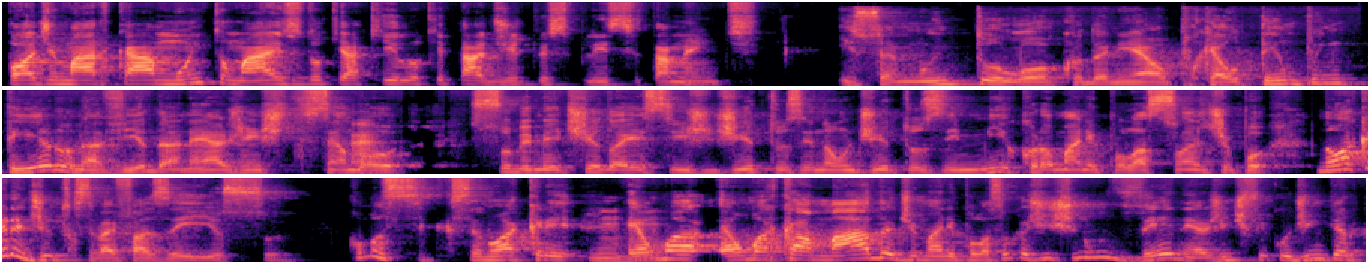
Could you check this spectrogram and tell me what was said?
pode marcar muito mais do que aquilo que está dito explicitamente. Isso é muito louco, Daniel, porque é o tempo inteiro na vida, né? A gente sendo é submetido a esses ditos e não ditos e micromanipulações, tipo, não acredito que você vai fazer isso. Como assim que você não acredita? Uhum. É, uma, é uma camada de manipulação que a gente não vê, né? A gente fica o dia inteiro,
